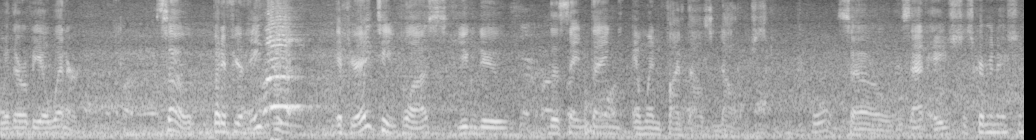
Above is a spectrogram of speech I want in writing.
where there will be a winner. So, but if you're 18, if you're 18 plus, you can do the same thing and win five thousand dollars. So, is that age discrimination?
